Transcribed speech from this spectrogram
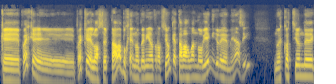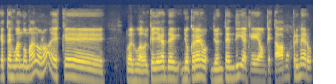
que pues que pues que lo aceptaba porque no tenía otra opción, que estaba jugando bien y yo le dije, mira, sí, no es cuestión de que estés jugando mal o no, es que pues el jugador que llega de, yo creo, yo entendía que aunque estábamos primero,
